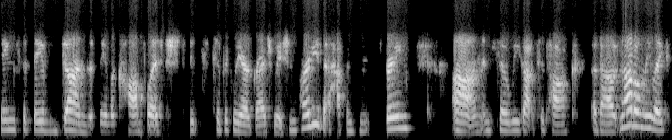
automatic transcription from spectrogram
things that they've done that they've accomplished. It's typically our graduation party that happens in spring. Um, and so we got to talk about not only like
